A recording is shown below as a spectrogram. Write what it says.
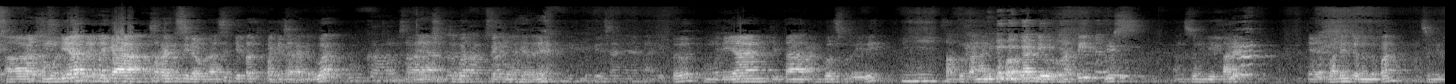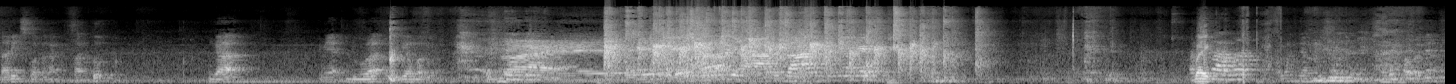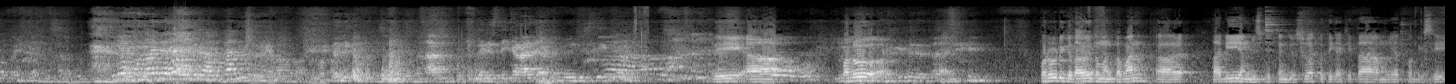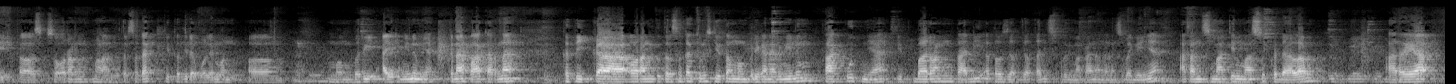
Uh, kemudian ketika cara itu tidak berhasil kita pakai cara kedua. Misalnya coba pegang lehernya nah itu. Kemudian kita rangkul seperti ini. Satu tangan dikepalkan diulur hati terus langsung ditarik. Ya badan jangan depan langsung ditarik sekuat tangan. Satu. Enggak. Ini ya dua tiga empat lima baik. Dari stiker aja. Jadi uh, perlu perlu diketahui teman-teman uh, tadi yang disebutkan Joshua ketika kita melihat kondisi uh, seseorang mengalami tersedak kita tidak boleh men- um, memberi air minum ya. Kenapa? Karena ketika orang itu tersedak terus kita memberikan air minum takutnya barang tadi atau zat-zat tadi seperti makanan dan lain sebagainya akan semakin masuk ke dalam area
